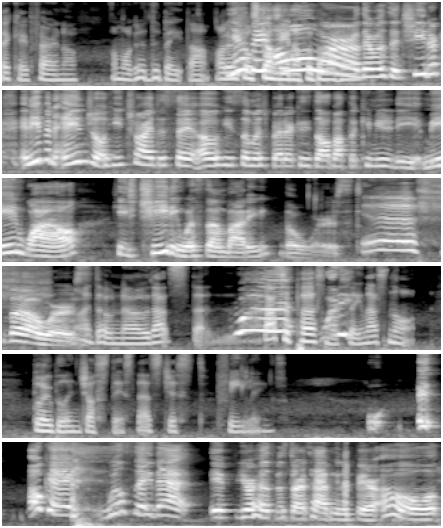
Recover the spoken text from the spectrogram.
okay, fair enough. I'm not going to debate that. I don't Yeah, feel they strongly enough all about were. her. There was a cheater, and even Angel. He tried to say, "Oh, he's so much better because he's all about the community." Meanwhile, he's cheating with somebody. The worst. Eh, The worst. I don't know. That's that. What? That's a personal you- thing. That's not global injustice. That's just feelings. It, okay, we'll say that if your husband starts having an affair. Oh,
